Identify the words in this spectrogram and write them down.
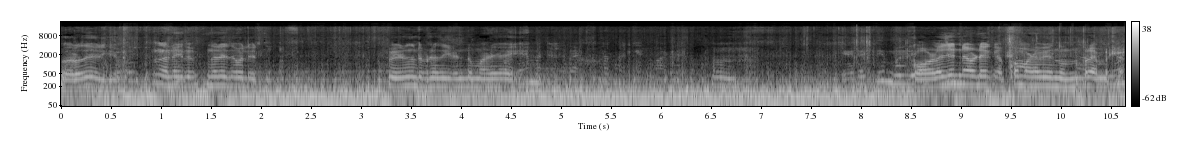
വെറുതെ ആയിരിക്കും ഇന്നലെ ഇത് ഇന്നലെ ഇതേപോലെ ഇരുന്നു വീഴുന്നുണ്ട് പിന്നെ അത് ഇരുണ്ട് മഴയായി. കോളേജിന്റെ അവിടെയൊക്കെ എപ്പോൾ മഴ പെയ്യുന്നൊന്നും പറയാൻ പറ്റില്ല.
